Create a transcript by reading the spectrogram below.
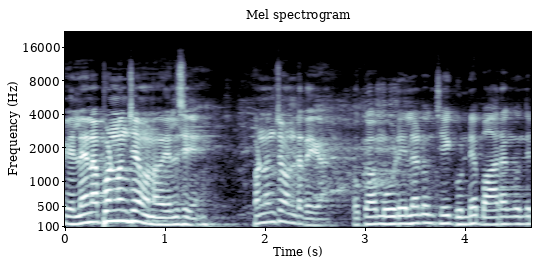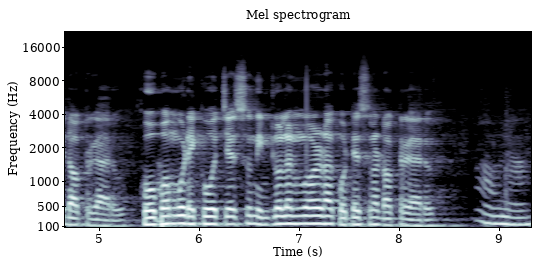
పెళ్ళైనప్పటి నుంచే నాకు తెలిసి. అప్పటి నుంచే ఉంటుంది ఇక. ఒక మూడేళ్ళ నుంచి గుండె భారంగా ఉంది డాక్టర్ గారు. కోపం కూడా ఎక్కువ వచ్చేస్తుంది. ఇంట్లో కూడా కొట్టేస్తున్నా డాక్టర్ గారు. అవునా?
